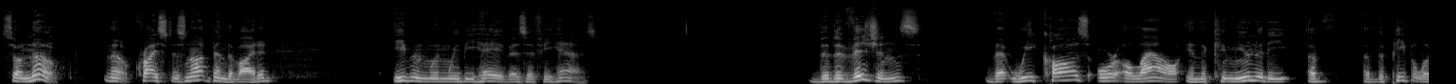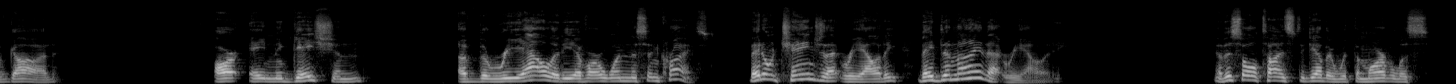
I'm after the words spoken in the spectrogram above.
So, no, no, Christ has not been divided, even when we behave as if he has. The divisions that we cause or allow in the community of, of the people of God are a negation of the reality of our oneness in Christ. They don't change that reality, they deny that reality. Now, this all ties together with the marvelous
